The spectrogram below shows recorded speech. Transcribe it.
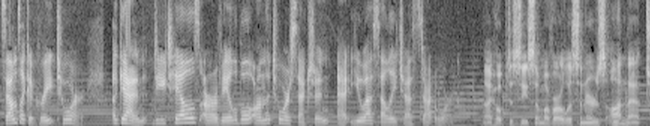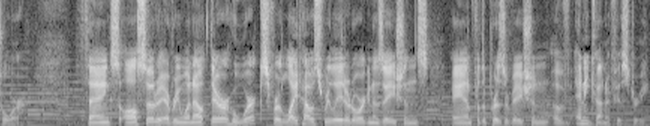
Sounds like a great tour. Again, details are available on the tour section at uslhs.org. I hope to see some of our listeners on that tour. Thanks also to everyone out there who works for lighthouse related organizations and for the preservation of any kind of history.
